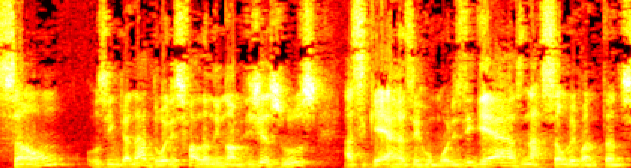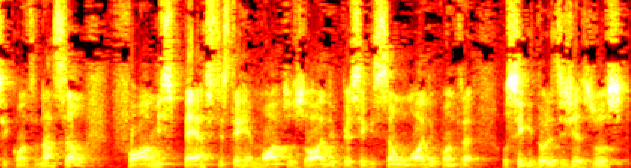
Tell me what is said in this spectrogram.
são os enganadores falando em nome de Jesus, as guerras e rumores de guerras, nação levantando-se contra nação, fomes, pestes, terremotos, ódio, perseguição, ódio contra os seguidores de Jesus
